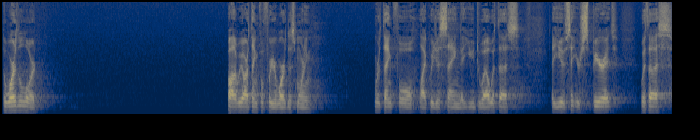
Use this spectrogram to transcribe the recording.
The word of the Lord. Father, we are thankful for your word this morning. We're thankful, like we just sang, that you dwell with us, that you have sent your spirit with us.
